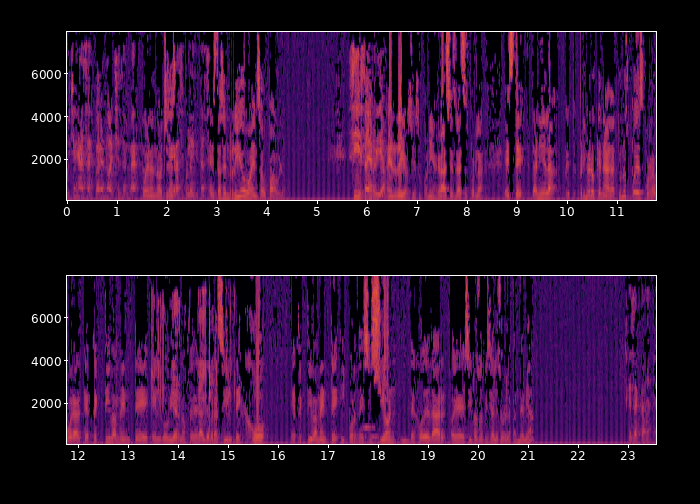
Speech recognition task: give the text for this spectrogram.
Muchas gracias. Buenas noches, Alberto. Buenas noches. Muchas gracias por la invitación. ¿Estás en Río o en Sao Paulo? Sí, está en Río. En Río, sí, suponía. Gracias, gracias por la este, Daniela, primero que nada, ¿tú nos puedes corroborar que efectivamente el gobierno federal de Brasil dejó efectivamente y por decisión dejó de dar eh, cifras oficiales sobre la pandemia? Exactamente,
